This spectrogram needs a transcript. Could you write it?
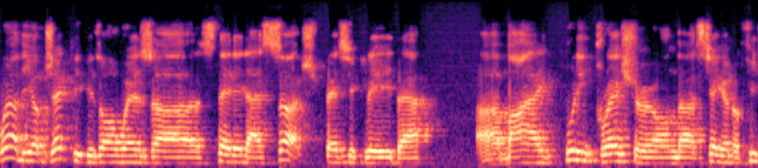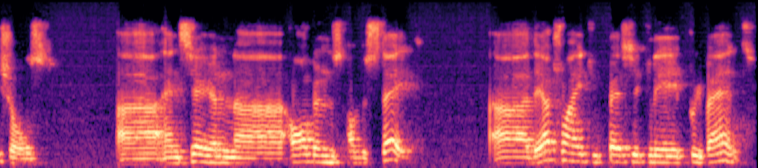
Well, the objective is always uh, stated as such, basically that uh, by putting pressure on the Syrian officials uh, and Syrian uh, organs of the state, uh, they are trying to basically prevent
